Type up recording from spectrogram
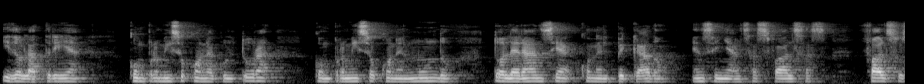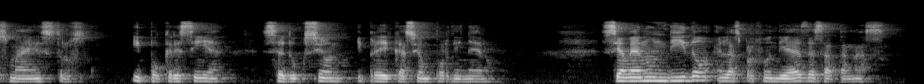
idolatría, compromiso con la cultura, compromiso con el mundo, tolerancia con el pecado, enseñanzas falsas, falsos maestros, hipocresía, seducción y predicación por dinero. Se habían hundido en las profundidades de Satanás.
